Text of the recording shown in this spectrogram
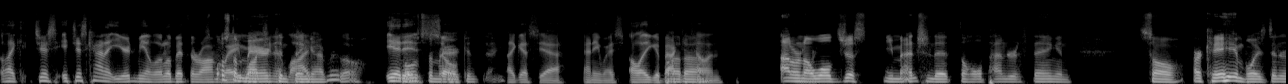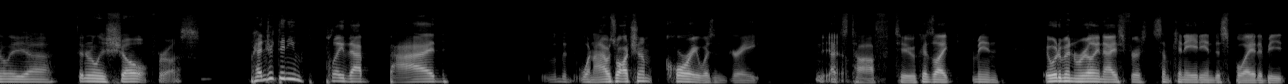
like just it just kind of eared me a little bit the wrong Most way. watching American thing ever, though. It is. Most so American thing. I guess yeah. Anyways, I'll let you get back But, to uh, telling. I don't know. Well, just you mentioned it, the whole Pendrith thing, and so our Canadian boys didn't really uh didn't really show for us. Pendrith didn't even play that bad. When I was watching him, Corey wasn't great. Yeah. That's tough too, because like I mean, it would have been really nice for some Canadian display to be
